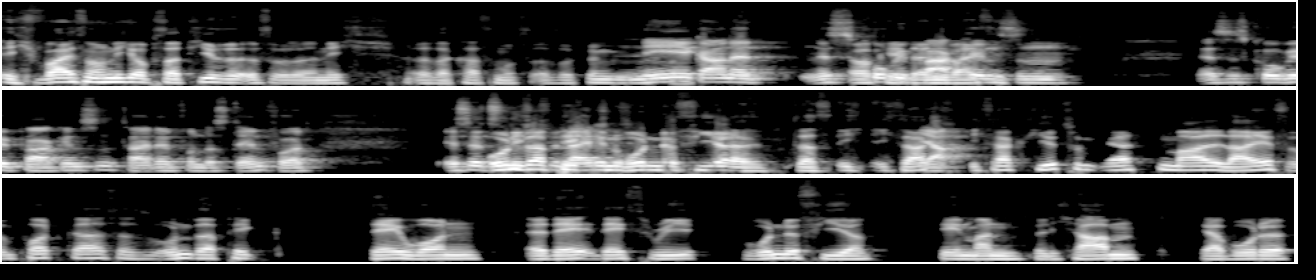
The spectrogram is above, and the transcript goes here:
Ich weiß noch nicht, ob Satire ist oder nicht, äh, Sarkasmus. Also ich bin nee, gar nicht. Es ist Okay, Kobe Parkinson. Es ist Kobe Parkinson, Teil von der Stanford. Ist jetzt unser Pick in Runde 4. Das, ich, ich, sag, Ja. ich sag hier zum ersten Mal live im Podcast, das ist unser Pick Day 1, äh, Day, Day 3, Runde 4. Den Mann will ich haben. Der wurde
